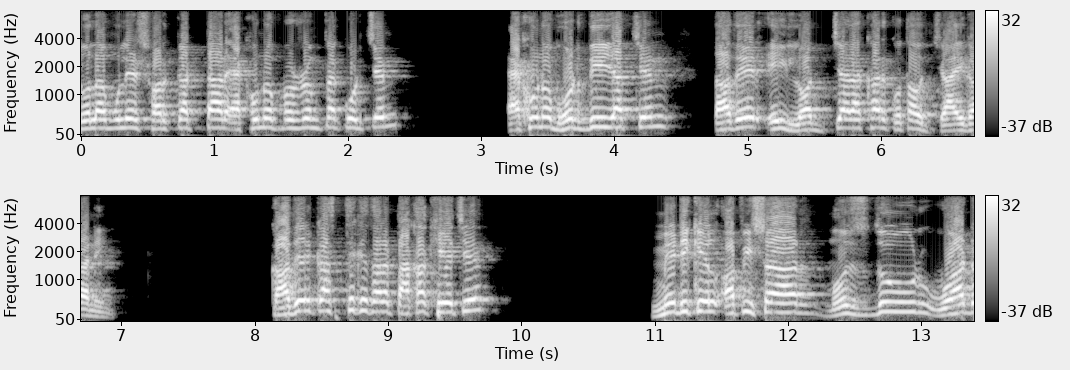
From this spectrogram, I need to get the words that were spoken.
তোলামূলের সরকারটার এখনও প্রশংসা করছেন, এখনও ভোট দিয়ে যাচ্ছেন, তাদের এই লজ্জা রাখার কোথাও জায়গা নেই। কাদের কাছ থেকে তারা টাকা খেয়েছে? মেডিকেল অফিসার, মজদুর ওয়ার্ড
